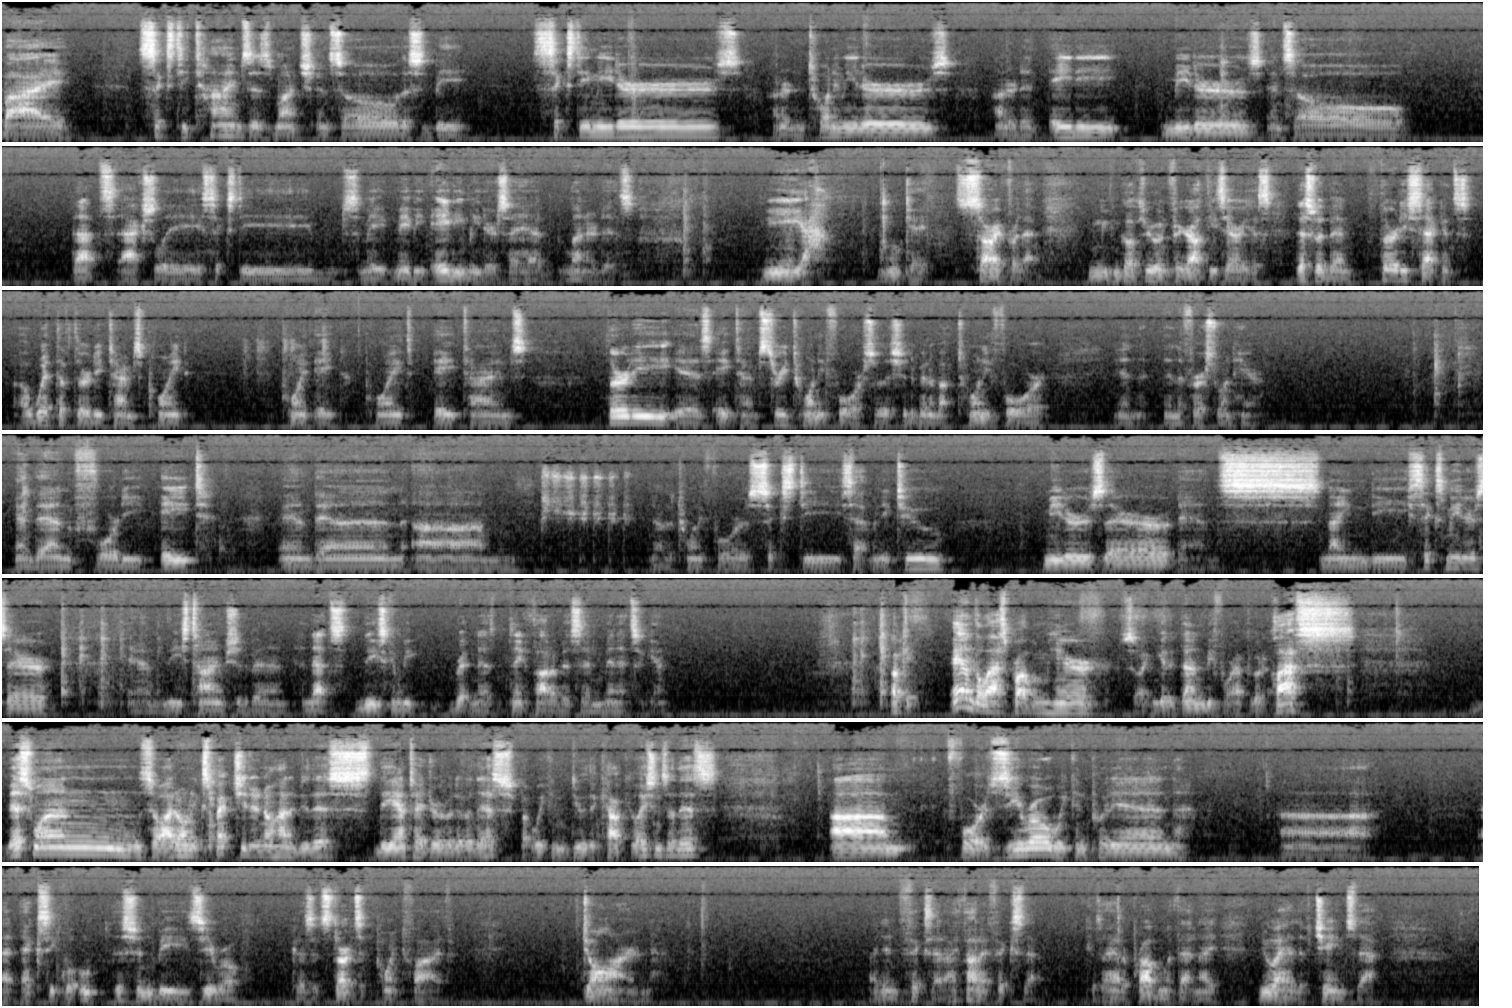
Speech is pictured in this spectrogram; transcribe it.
by 60 times as much, and so this would be 60 meters, 120 meters, 180 meters, and so that's actually 60, maybe 80 meters ahead Leonard is. Yeah, okay, sorry for that. You can go through and figure out these areas. This would have been 30 seconds, a width of 30 times point, point 0.8. 0.8 times 30 is 8 times 3, 24. So this should have been about 24 in, in the first one here. And then 48, and then um, another 24 is 60, 72 meters there, and 96 meters there. And these times should have been, and that's, these can be written as, think, thought of as in minutes again. Okay, and the last problem here, so I can get it done before I have to go to class. This one, so I don't expect you to know how to do this, the antiderivative of this, but we can do the calculations of this. Um, for zero, we can put in uh, at x equal, oop, this shouldn't be zero because it starts at 0.5 darn. I didn't fix that. I thought I fixed that because I had a problem with that and I knew I had to change that.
